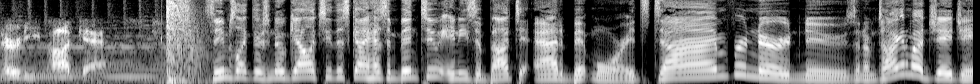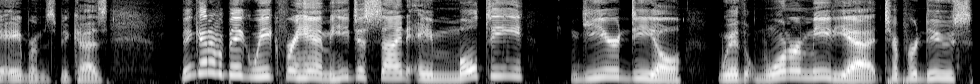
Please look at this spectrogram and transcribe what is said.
Nerdy podcast. Seems like there's no galaxy this guy hasn't been to, and he's about to add a bit more. It's time for nerd news, and I'm talking about J.J. Abrams because been kind of a big week for him. He just signed a multi-year deal with Warner Media to produce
